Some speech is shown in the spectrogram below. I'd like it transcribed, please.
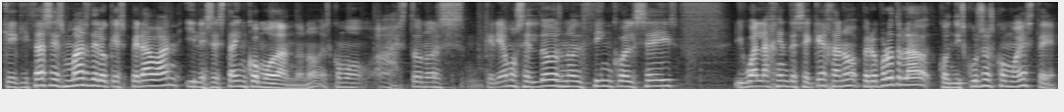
que quizás es más de lo que esperaban y les está incomodando, ¿no? Es como, ah, esto no es. Queríamos el 2, no el 5, el 6. Igual la gente se queja, ¿no? Pero por otro lado, con discursos como este,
